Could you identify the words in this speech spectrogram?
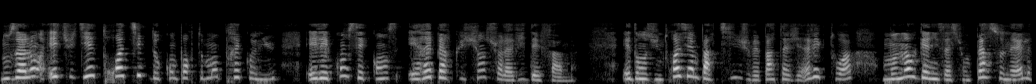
Nous allons étudier trois types de comportements très connus et les conséquences et répercussions sur la vie des femmes. Et dans une troisième partie, je vais partager avec toi mon organisation personnelle,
